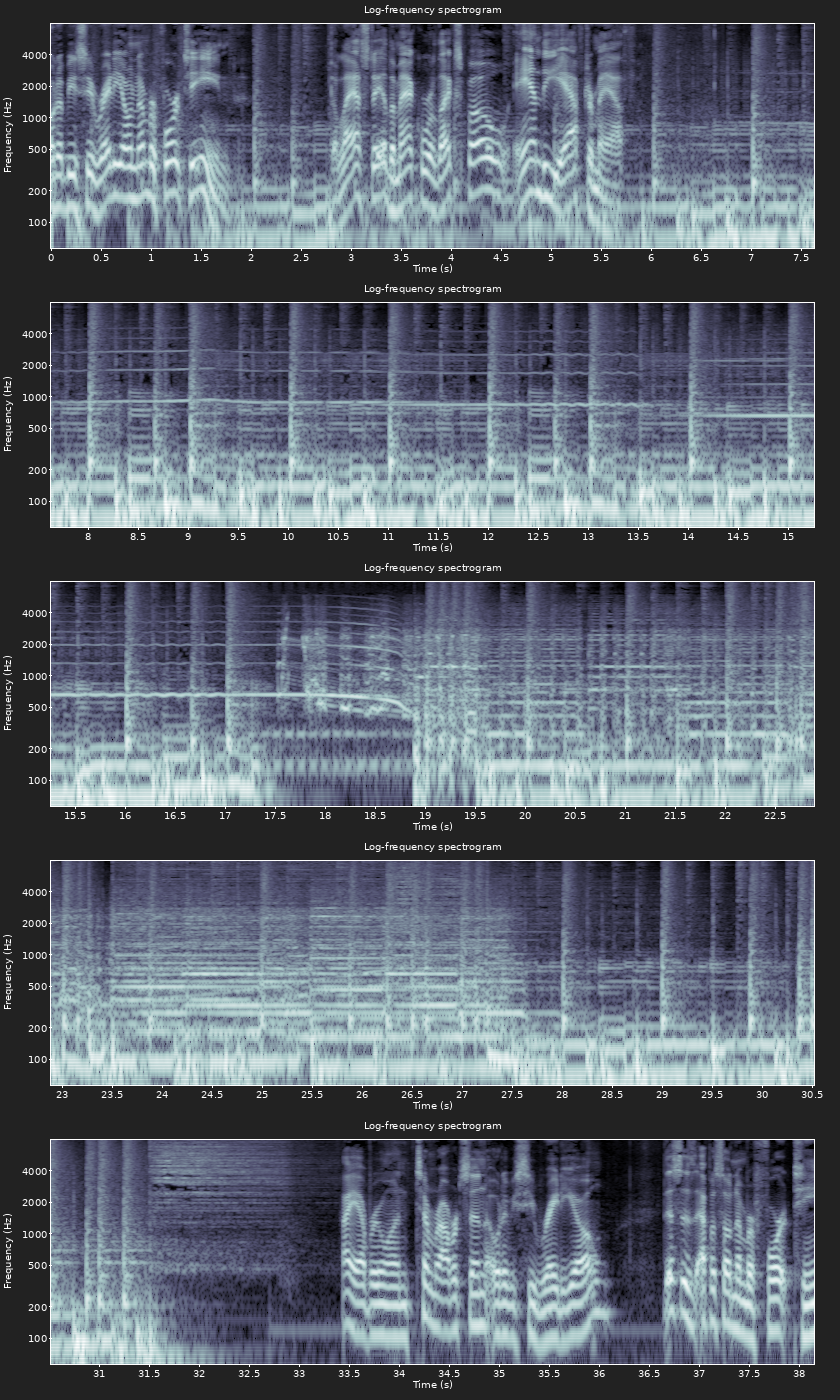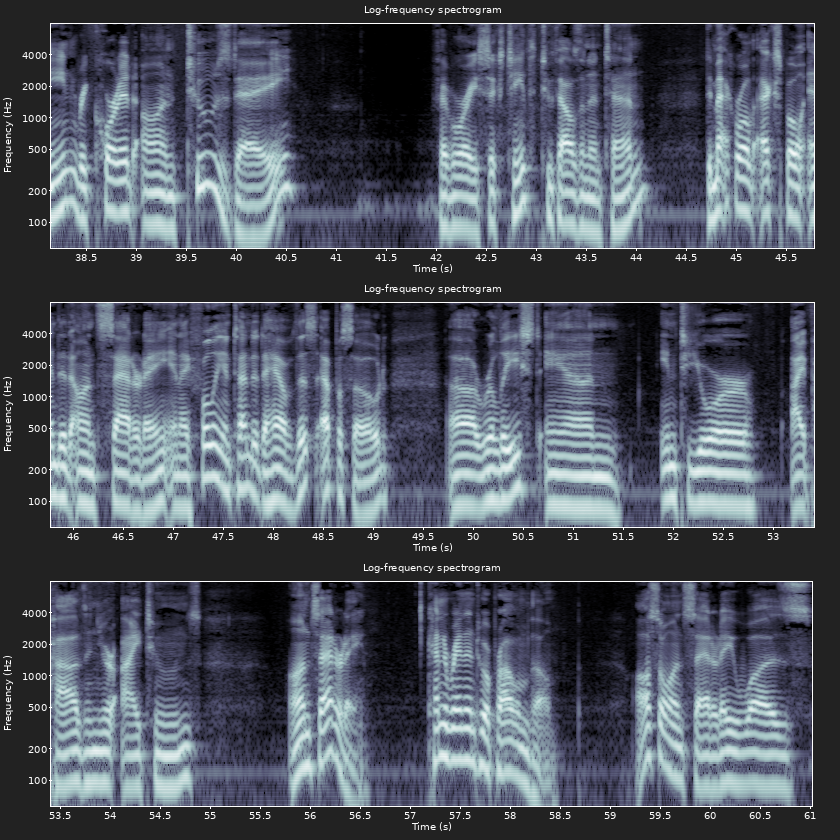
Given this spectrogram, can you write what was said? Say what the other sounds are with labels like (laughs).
OWC Radio number 14. The last day of the Macworld Expo and the aftermath. Hi, everyone. Tim Robertson, OWC Radio. This is episode number 14, recorded on Tuesday, February 16th, 2010. The Macworld Expo ended on Saturday, and I fully intended to have this episode uh, released and into your iPods and your iTunes on Saturday. Kind of ran into a problem, though. Also on Saturday was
